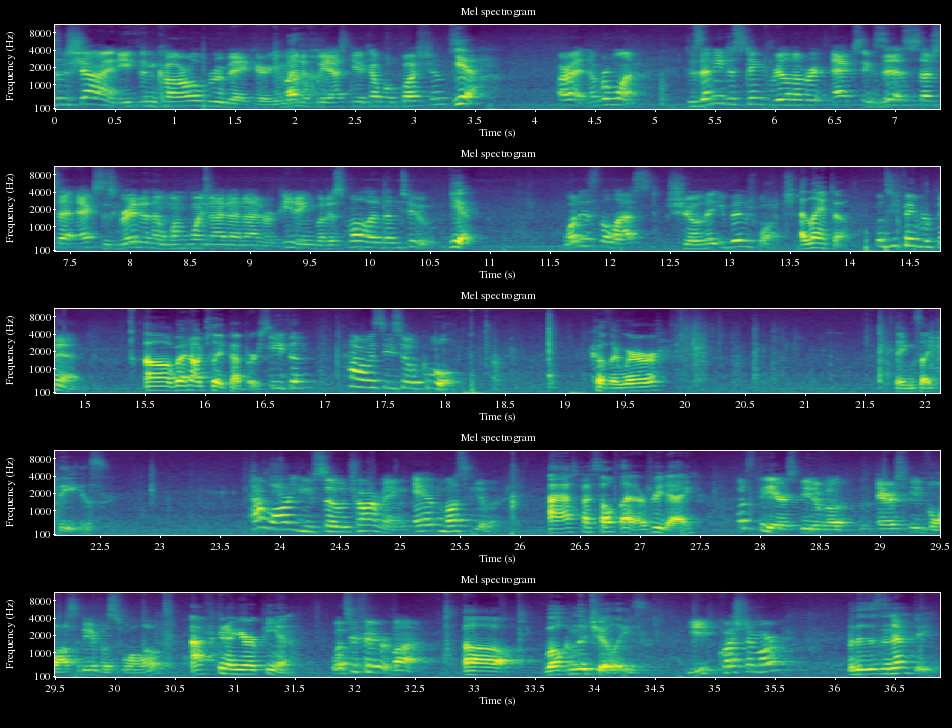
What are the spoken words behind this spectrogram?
Rise and shine, Ethan Carl Brubaker. You mind if we ask you a couple questions? Yeah. All right, number one. Does any distinct real number x exist such that x is greater than 1.999 repeating but is smaller than 2? Yeah. What is the last show that you binge watched? Atlanta. What's your favorite band? Uh, Red Hot Chili Peppers. Ethan, how is he so cool? Because I wear things like these. How are you so charming and muscular? I ask myself that every day. What's the airspeed of a airspeed velocity of a swallow? African or European. What's your favorite vine? Uh, welcome to Chili's. Eat? Question mark. But this isn't empty.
